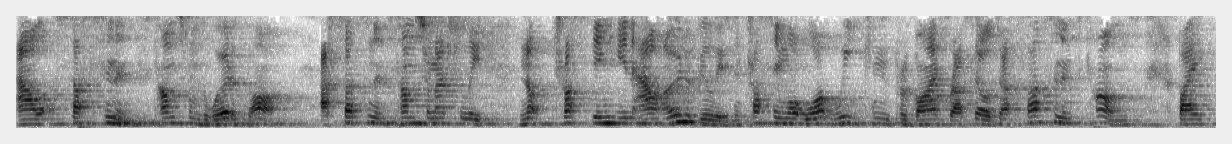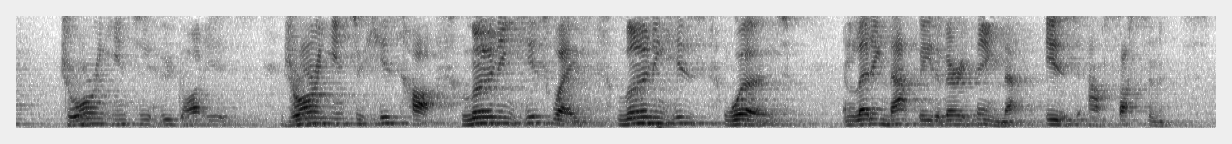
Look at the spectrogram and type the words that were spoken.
Our sustenance comes from the Word of God. Our sustenance comes from actually not trusting in our own abilities and trusting what, what we can provide for ourselves. Our sustenance comes by drawing into who God is, drawing into His heart, learning His ways, learning His word, and letting that be the very thing that is our sustenance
